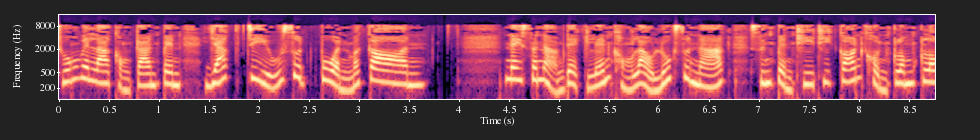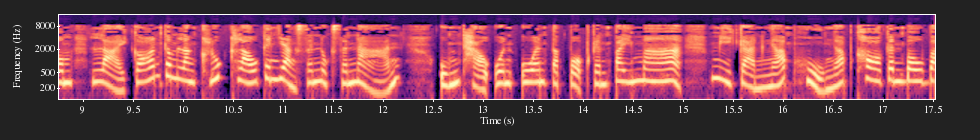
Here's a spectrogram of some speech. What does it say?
ช่วงเวลาของการเป็นยักษ์จิ๋วสุดป่วนมาก่อนในสนามเด็กเล่นของเหล่าลูกสุนัข ซึ่งเป็นที่ที่ก้อนขนกลมๆ หลายก้อนกำลังคลุกเคล้ากันอย่างสนุกสนาน อุ้งเถาอ้วนๆตะปบกันไปมา มีการงับหูงับคอกันเบ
